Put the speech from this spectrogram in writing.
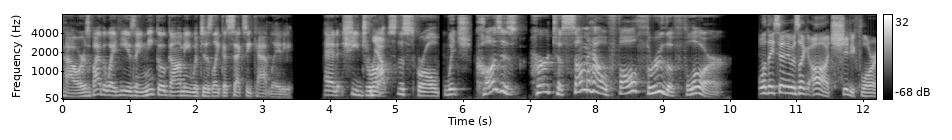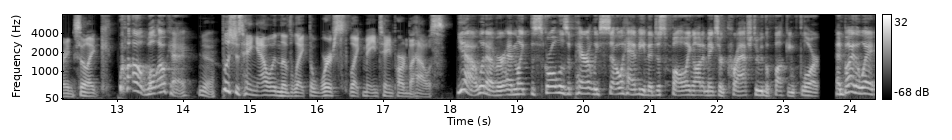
powers. By the way, he is a Nekogami, which is like a sexy cat lady. And she drops the scroll, which causes her to somehow fall through the floor. Well, they said it was like, oh, it's shitty flooring. So like, Oh, well, okay. yeah. let's just hang out in the like the worst like maintained part of the house. Yeah, whatever. And like the scroll is apparently so heavy that just falling on it makes her crash through the fucking floor. And by the way,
